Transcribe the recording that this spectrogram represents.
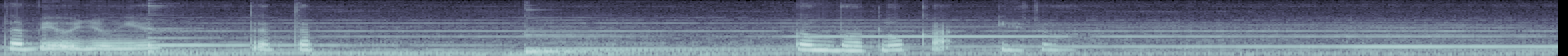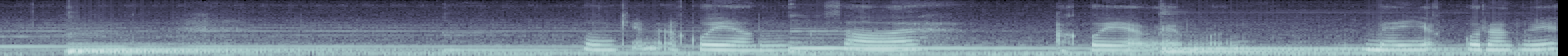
Tapi ujungnya tetap membuat luka itu mungkin aku yang salah aku yang emang banyak kurangnya.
